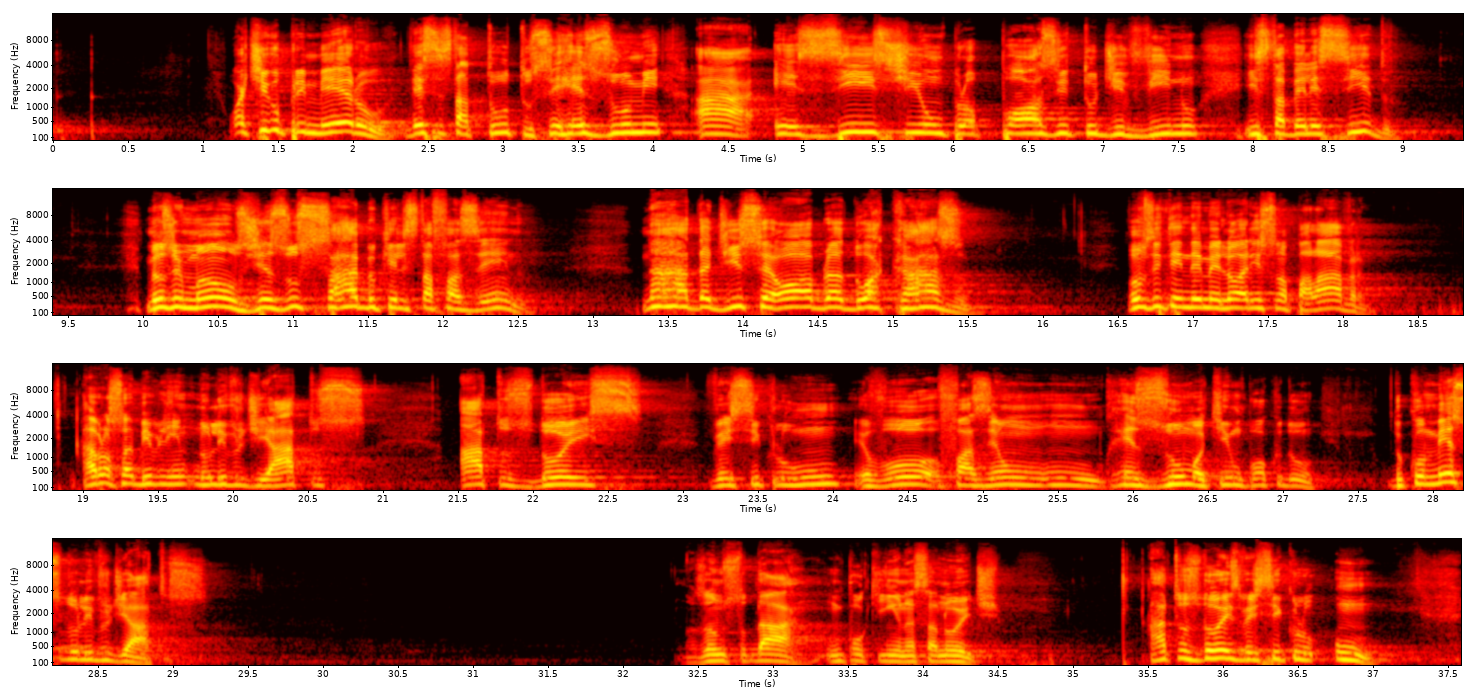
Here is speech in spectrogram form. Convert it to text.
O artigo 1 desse estatuto se resume a: existe um propósito divino estabelecido. Meus irmãos, Jesus sabe o que ele está fazendo. Nada disso é obra do acaso. Vamos entender melhor isso na palavra? Abra sua Bíblia no livro de Atos, Atos 2, versículo 1. Eu vou fazer um, um resumo aqui um pouco do, do começo do livro de Atos. Nós vamos estudar um pouquinho nessa noite. Atos 2, versículo 1.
